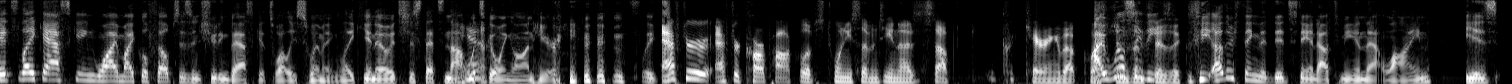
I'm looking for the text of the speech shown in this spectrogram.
it's like asking why Michael Phelps isn't shooting baskets while he's swimming. Like you know, it's just that's not what's going on here. it's like After after Carpocalypse 2017, I stopped c- caring about I questions will say the, physics. the other thing that did stand out to me in that line is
